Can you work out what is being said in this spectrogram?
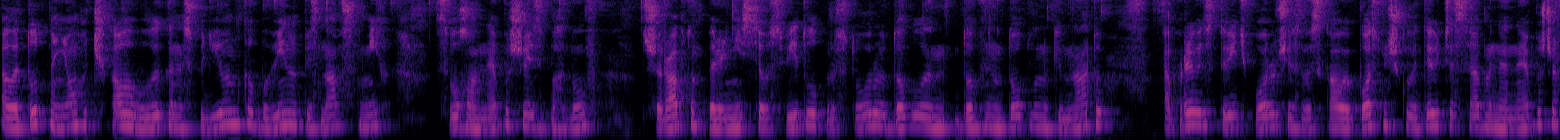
Але тут на нього чекала велика несподіванка, бо він упізнав сміх свого небоша і збагнув, що раптом перенісся у світлу, простору, добре надоблену кімнату, а привид стоїть поруч із ласкавою посмішкою, дивиться себе на небожа.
